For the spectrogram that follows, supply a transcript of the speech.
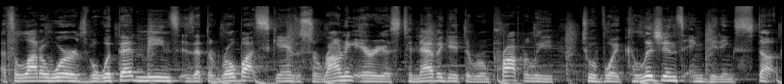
That's a lot of words, but what that means is that the robot scans the surrounding areas to navigate the room properly to avoid collisions and getting stuck.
